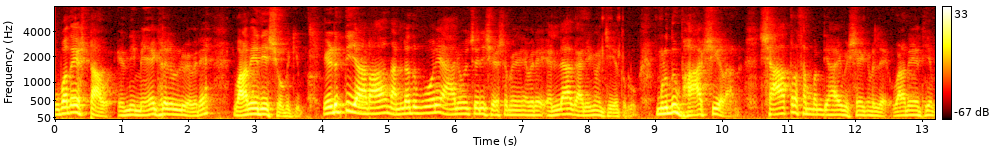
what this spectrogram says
ഉപദേഷ്ടാവ് എന്നീ മേഖലകളിലും ഇവരെ വളരെയധികം ശോഭിക്കും. എടുത്തു ചാടാതെ നല്ലതുപോലെ ആലോചിച്ചതിന് ശേഷമേ അവരെ എല്ലാ കാര്യങ്ങളും ചെയ്യത്തുള്ളൂ. മൃദുഭാഷികളാണ്. ശാസ്ത്ര സംബന്ധിയായ വിഷയങ്ങളിൽ വളരെയധികം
